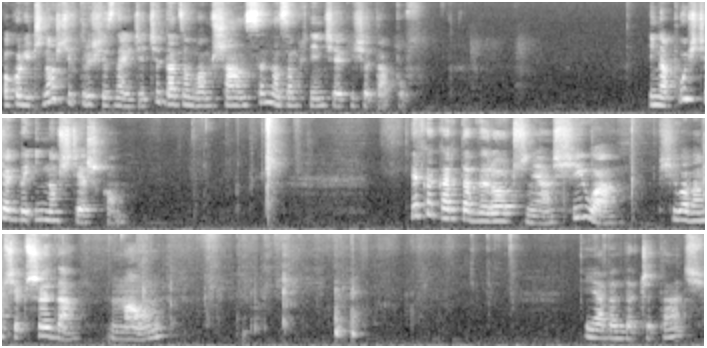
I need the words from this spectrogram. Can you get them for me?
Okoliczności, w których się znajdziecie, dadzą Wam szansę na zamknięcie jakichś etapów i na pójście jakby inną ścieżką. Jaka karta wyrocznia? Siła. Siła Wam się przyda. No. Ja będę czytać.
